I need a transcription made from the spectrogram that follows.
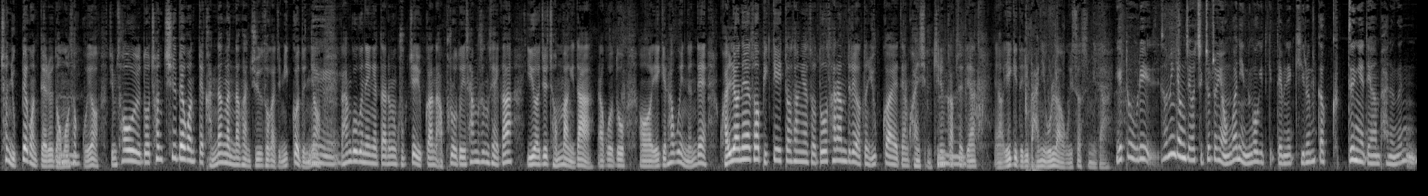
1,600원대를 넘어섰고요. 음. 지금 서울도 1,700원대 간당간당한 주유소가 지금 있거든요. 네. 그러니까 한국은행에 따르면 국제 유가는 앞으로도 이 상승세가 이어질 전망이다라고도 어, 얘기를 하고 있는데 관련해서 빅데이터 상에서도 사람들의 어떤 유가에 대한 관심, 기름값에 음. 대한 음. 얘기들이 많이 올라오고 있었습니다. 이게 또 우리 서민 경제와 직접적인 연관이 있는 거기 때문에 기름값 급등에 대한 반응은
